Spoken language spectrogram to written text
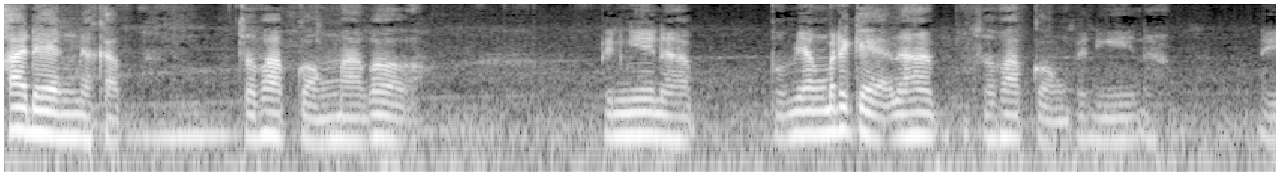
ค่ายแดงนะครับ สภาพกล่องมาก็เป็นงี้นะครับ ผมยังไม่ได้แกะนะครับ สภาพกล่องเป็นงี้นะครับนี่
